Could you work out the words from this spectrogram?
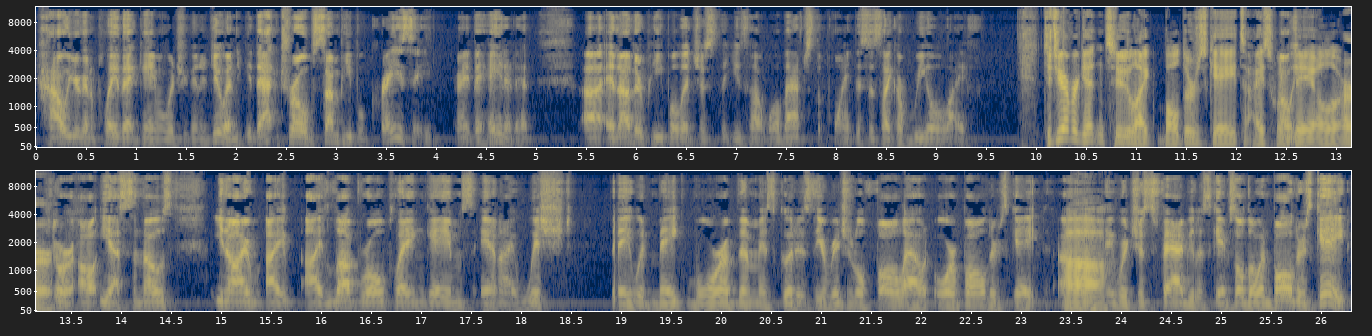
how you're going to play that game and what you're going to do, and that drove some people crazy. Right? They hated it, uh, and other people it just that you thought, well, that's the point. This is like a real life. Did you ever get into like Baldur's Gate, Icewind Oh, yeah. Dale, or Sure. Oh, yes, and those, you know, I I I love role playing games, and I wished they would make more of them as good as the original Fallout or Baldur's Gate. Uh, Oh. They were just fabulous games. Although in Baldur's Gate,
